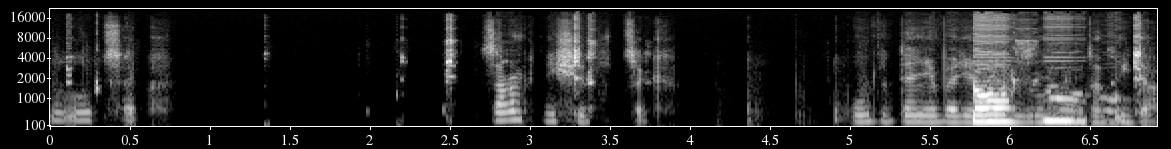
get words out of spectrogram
Lucek. Zamknij się, Lucek. Kurde, nie będzie No. no. Dawida.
